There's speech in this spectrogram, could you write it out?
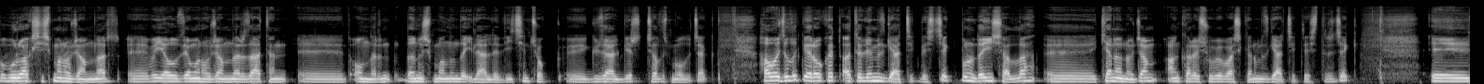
Burak Şişman hocamlar e, ve Yavuz Yaman hocamlar zaten e, onların danışmanlığında ilerlediği için çok e, güzel bir çalışma olacak. Havacılık ve roket atölyemiz gerçekleşecek. Bunu da inşallah e, Kenan hocam Ankara Şube Başkanımız gerçekleştirecek. E,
